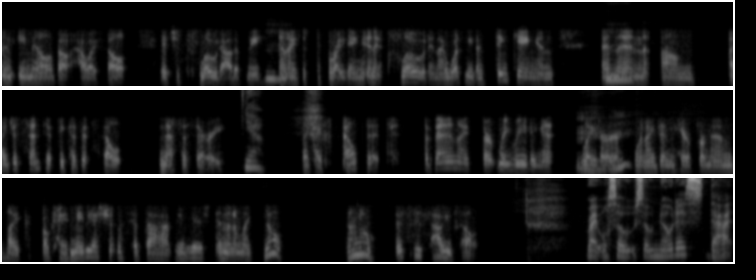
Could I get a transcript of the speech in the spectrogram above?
an email about how I felt, it just flowed out of me. Mm-hmm. And I just kept writing and it flowed and I wasn't even thinking. And, and mm-hmm. then, um, I just sent it because it felt necessary. Yeah. Like I felt it. But then I start rereading it mm-hmm. later when I didn't hear from him, like, okay, maybe I shouldn't have said that. Maybe I and then I'm like, no, no, no, this is how you felt. Right. Well, so so notice that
